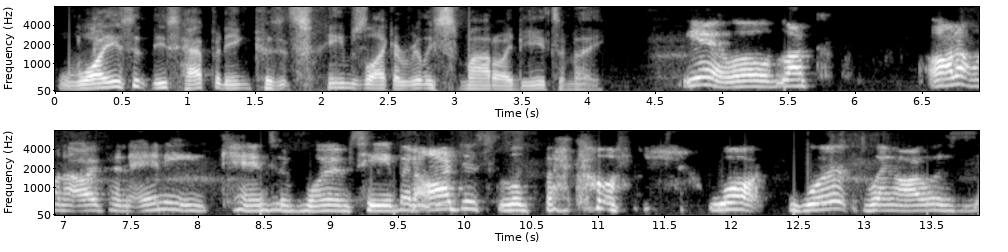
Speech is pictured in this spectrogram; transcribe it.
why isn't this happening? Because it seems like a really smart idea to me. Yeah, well, like I don't want to open any cans of worms here, but I just look back on what worked when I was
